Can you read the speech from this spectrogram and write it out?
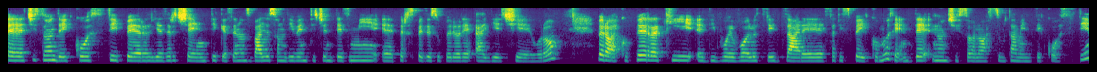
Eh, ci sono dei costi per gli esercenti che se non sbaglio sono di 20 centesimi eh, per spese superiori ai 10 euro, però ecco per chi eh, di voi vuole utilizzare Satispay come utente non ci sono assolutamente costi,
